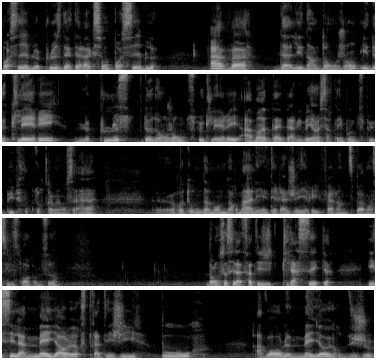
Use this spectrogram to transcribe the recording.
possible, le plus d'interaction possible avant d'aller dans le donjon et de clairer le plus de donjons que tu peux clairer avant d'arriver à un certain point que tu peux plus. Il faut que tu recommences à euh, retourner dans le monde normal et interagir et faire un petit peu avancer l'histoire comme ça. Donc ça, c'est la stratégie classique et c'est la meilleure stratégie pour avoir le meilleur du jeu.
